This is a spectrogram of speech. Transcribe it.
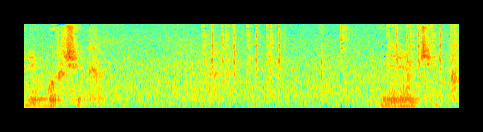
приборчик. Берем чип.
